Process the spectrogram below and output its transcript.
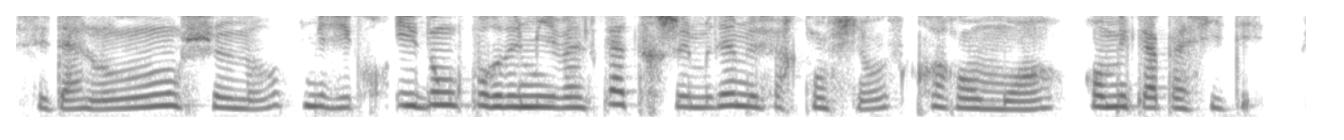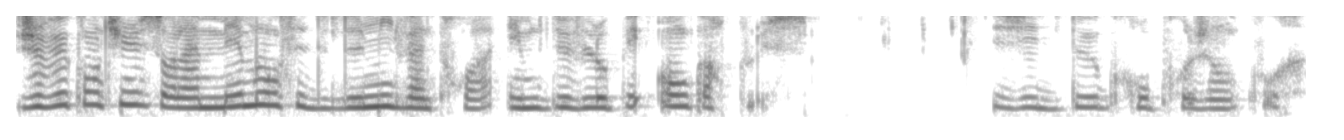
C'est un long chemin, mais j'y crois. Et donc pour 2024, j'aimerais me faire confiance, croire en moi, en mes capacités. Je veux continuer sur la même lancée de 2023 et me développer encore plus. J'ai deux gros projets en cours.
